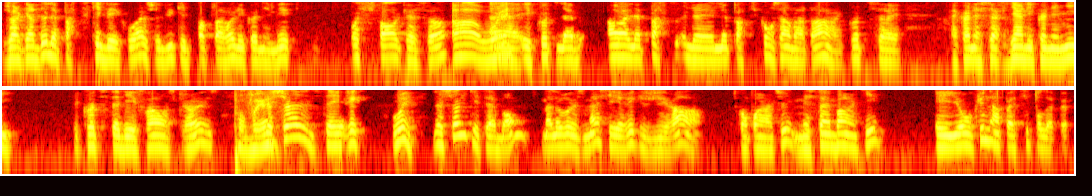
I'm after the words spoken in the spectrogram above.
je regardais le Parti québécois, celui qui est le porte-parole économique. Pas si fort que ça. Ah ouais. Euh, écoute, le, ah, le, parti, le, Parti conservateur, écoute, elle connaissait rien à l'économie. Écoute, c'était des phrases creuses. Pour vrai? Le seul, c'était Eric. Oui, le seul qui était bon, malheureusement, c'est Éric Girard. Tu comprends-tu? Mais c'est un banquier et il n'y a aucune empathie pour le peuple.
